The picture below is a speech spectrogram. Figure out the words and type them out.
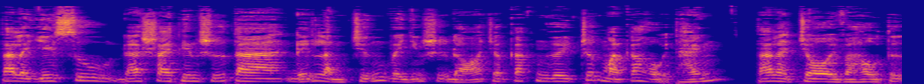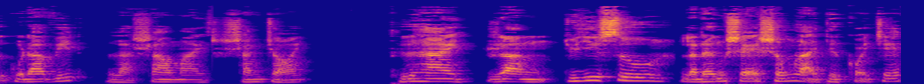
Ta là Giêsu đã sai thiên sứ ta đến làm chứng về những sự đó cho các ngươi trước mặt các hội thánh. Ta là trồi và hầu tự của David là sao mai sáng chói. Thứ hai, rằng Chúa Giêsu là đấng sẽ sống lại từ cõi chết.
